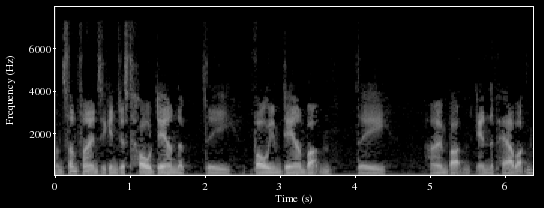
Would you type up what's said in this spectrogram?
on some phones you can just hold down the, the volume down button, the home button and the power button.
